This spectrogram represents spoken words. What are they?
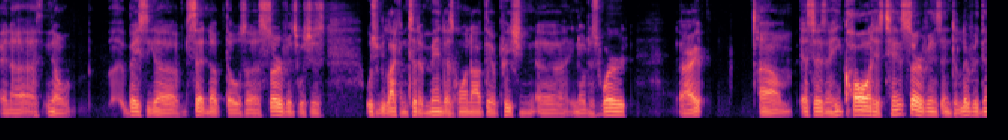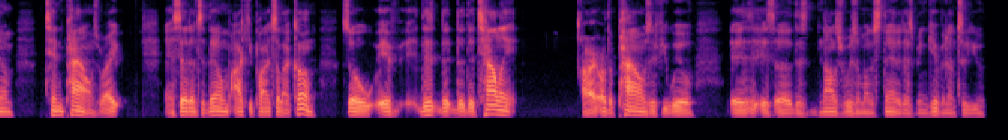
and, uh, you know, basically uh setting up those uh servants, which is, which would be likened to the men that's going out there preaching, uh, you know, this word. All right. Um, it says, and he called his 10 servants and delivered them 10 pounds, right? And said unto them, Occupy till I come. So if the the the, the talent, or, or the pounds, if you will, is is uh this knowledge, wisdom, understanding that's been given unto you.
